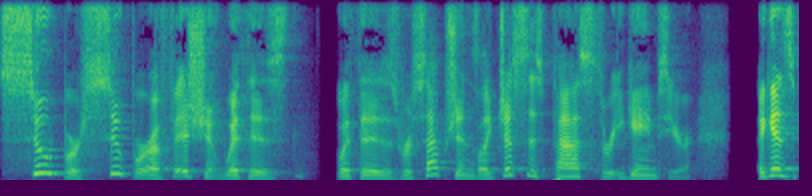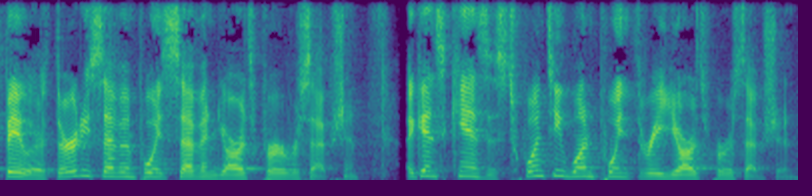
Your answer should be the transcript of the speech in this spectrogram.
super, super efficient with his with his receptions. Like just his past three games here against Baylor, thirty-seven point seven yards per reception. Against Kansas, twenty-one point three yards per reception.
